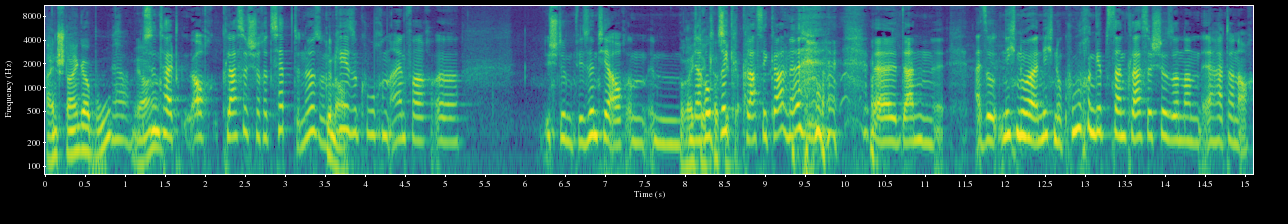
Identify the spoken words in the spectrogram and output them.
Einsteigerbuch. Ja, ja. Das sind halt auch klassische Rezepte, ne? So ein Genau. Käsekuchen einfach. Äh, stimmt, wir sind hier auch im, im in der der Rubrik Klassiker, ne? äh, dann, also nicht nur nicht nur Kuchen gibt's dann klassische, sondern er hat dann auch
